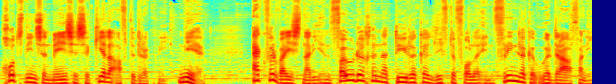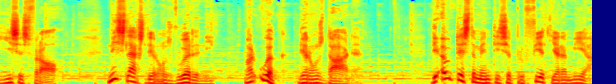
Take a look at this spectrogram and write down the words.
godsdiens in mense se kele af te druk nie. Nee, Ek verwys na die eenvoudige, natuurlike, liefdevolle en vriendelike oordra van die Jesus verhaal. Nie slegs deur ons woorde nie, maar ook deur ons dade. Die Ou Testamentiese profeet Jeremia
